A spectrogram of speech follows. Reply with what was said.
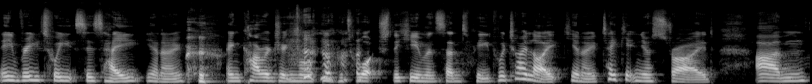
He retweets his hate, you know, encouraging more people to watch The Human Centipede, which I like, you know, take it in your stride. Um,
